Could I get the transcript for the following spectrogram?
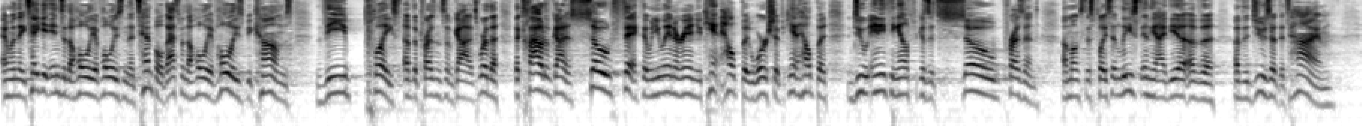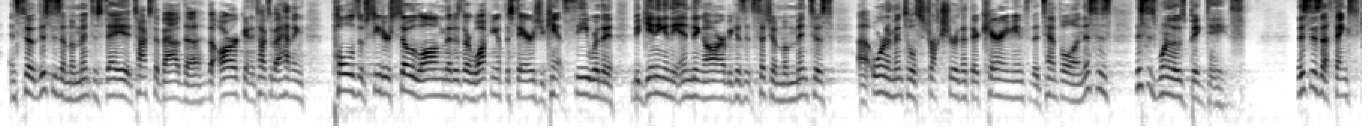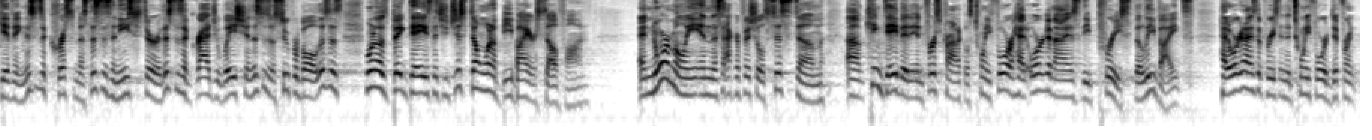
And when they take it into the Holy of Holies in the temple, that's when the Holy of Holies becomes the place of the presence of God. It's where the, the cloud of God is so thick that when you enter in, you can't help but worship. You can't help but do anything else because it's so present amongst this place, at least in the idea of the, of the Jews at the time. And so this is a momentous day. It talks about the, the ark and it talks about having poles of cedar so long that as they're walking up the stairs, you can't see where the beginning and the ending are because it's such a momentous uh, ornamental structure that they're carrying into the temple. And this is, this is one of those big days. This is a Thanksgiving. This is a Christmas. This is an Easter. This is a graduation. This is a Super Bowl. This is one of those big days that you just don't want to be by yourself on. And normally in the sacrificial system, um, King David in 1 Chronicles 24 had organized the priests, the Levites, had organized the priests into 24 different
